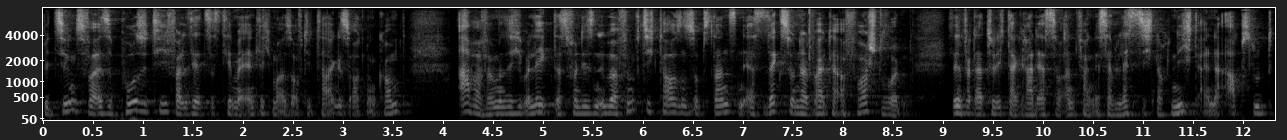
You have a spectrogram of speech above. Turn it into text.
beziehungsweise positiv, weil es jetzt das Thema endlich mal so auf die Tagesordnung kommt. Aber wenn man sich überlegt, dass von diesen über 50.000 Substanzen erst 600 weiter erforscht wurden, sind wir natürlich da gerade erst am Anfang. Deshalb lässt sich noch nicht eine absolut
